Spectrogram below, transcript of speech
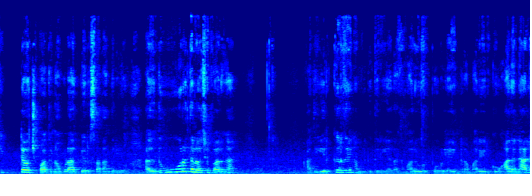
கிட்ட வச்சு பார்த்தோன்னா கூட அது பெருசாக தான் தெரியும். அது தூரத்தில் வச்சு பாருங்க. அது இருக்கிறதே நம்மளுக்கு தெரியாது. அந்த மாதிரி ஒரு பொருளேன்ற மாதிரி இருக்கும். அதனால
